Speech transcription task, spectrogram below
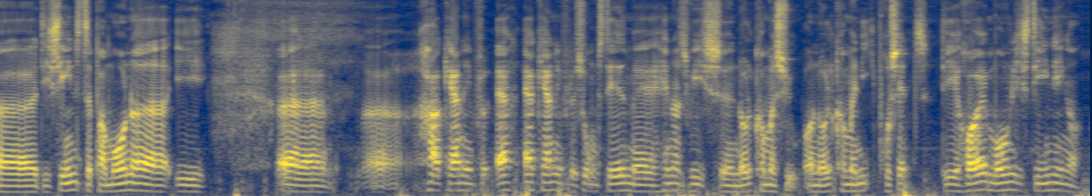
Øh, de seneste par måneder i øh, øh, har kerneinfl- er, er kerneinflationen steget med henholdsvis 0,7 øh, og 0,9 procent. Det er høje månedlige stigninger.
